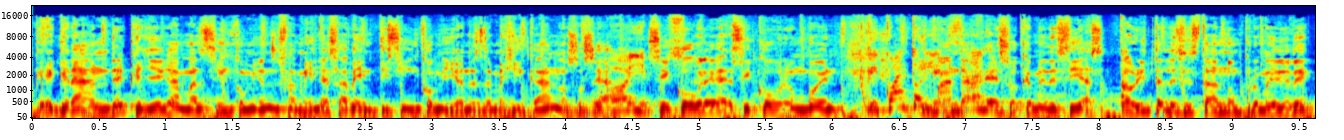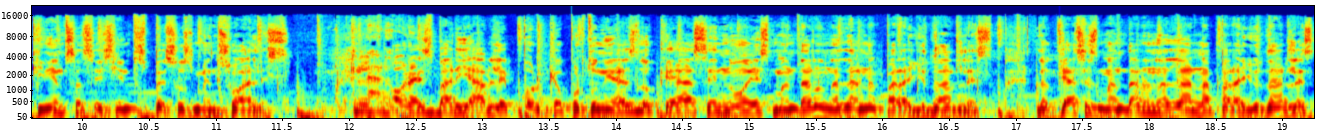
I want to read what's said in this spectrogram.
grande que llega a más de 5 millones de familias, a 25 millones de mexicanos. O sea, si pues. cubre, si cubre un buen. ¿Y cuánto y manda eso que me decías. Ahorita les está dando un promedio de 500 a 600 pesos mensuales. Claro. Ahora es variable porque oportunidades lo que hace no es mandar una lana para ayudarles. Lo que hace es mandar una lana para ayudarles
